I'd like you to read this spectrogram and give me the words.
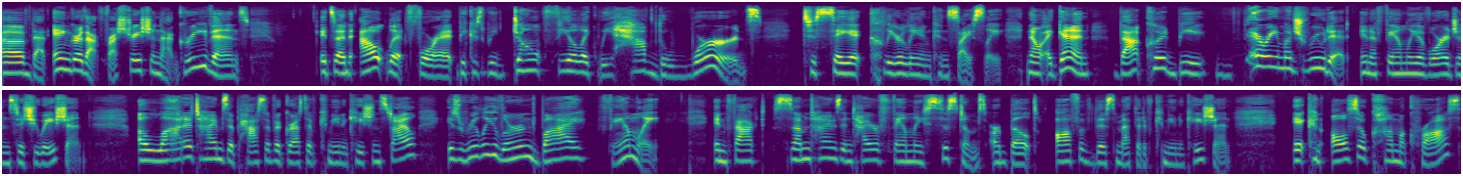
of that anger, that frustration, that grievance. It's an outlet for it because we don't feel like we have the words to say it clearly and concisely. Now, again, that could be very much rooted in a family of origin situation. A lot of times, a passive aggressive communication style is really learned by family. In fact, sometimes entire family systems are built off of this method of communication. It can also come across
